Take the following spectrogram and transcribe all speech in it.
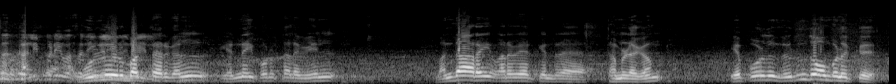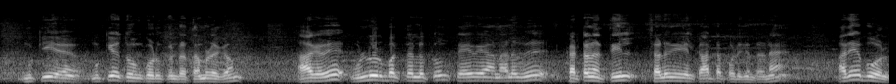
சார் கழிப்படை வசதி உள்ளூர் பக்தர்கள் என்னை பொறுத்தளவில் வந்தாரை வரவேற்கின்ற தமிழகம் எப்பொழுதும் விருந்தோம்பலுக்கு முக்கிய முக்கியத்துவம் கொடுக்கின்ற தமிழகம் ஆகவே உள்ளூர் பக்தர்களுக்கும் தேவையான அளவு கட்டணத்தில் சலுகைகள் காட்டப்படுகின்றன. அதேபோல்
